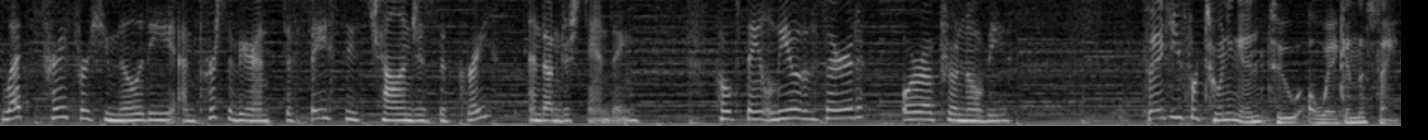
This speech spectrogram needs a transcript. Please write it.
Let's pray for humility and perseverance to face these challenges with grace and understanding. Pope St. Leo III, Ora pro nobis. Thank you for tuning in to Awaken the Saint.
